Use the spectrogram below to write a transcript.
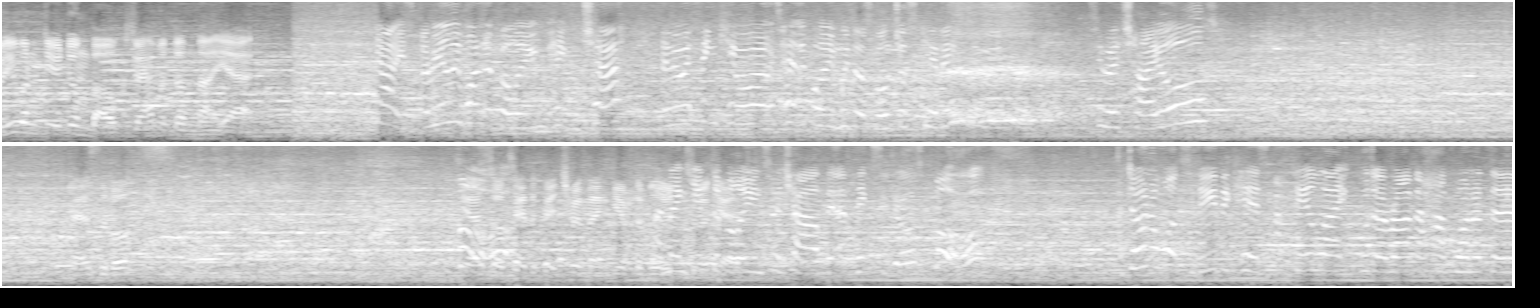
We do want to do Dumbo because we haven't done that yet. Guys, I really want a balloon picture, and we were thinking we won't take the balloon with us, we'll just give it to a, to a child. There's the bus. And then give the balloon and then to give the the kid. balloon to a child bit of pixie dust. But I don't know what to do because I feel like would I rather have one of the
